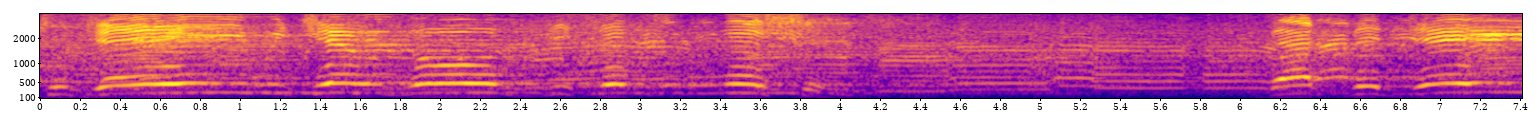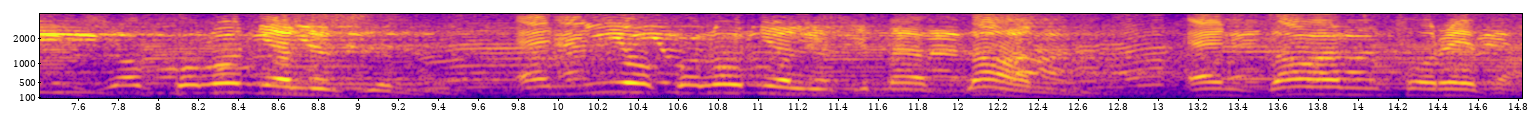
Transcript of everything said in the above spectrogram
Today we tell those dissenting nations that the days of colonialism and neo-colonialism are gone and gone forever.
